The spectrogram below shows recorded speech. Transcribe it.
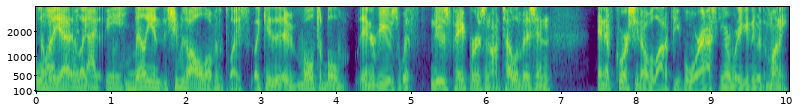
Somebody what had like a million. She was all over the place, like multiple interviews with newspapers and on television. And of course, you know, a lot of people were asking her, "What are you going to do with the money?"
